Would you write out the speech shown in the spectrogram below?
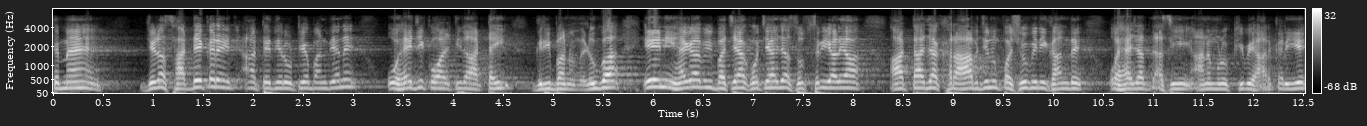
ਤੇ ਮੈਂ, ਜਿਹੜਾ ਸਾਡੇ ਘਰੇ ਆਟੇ ਦੀਆਂ ਰੋਟੀਆਂ ਬਣਦੀਆਂ ਨੇ, ਉਹੇ ਜੀ ਕੁਆਲਿਟੀ ਦਾ ਆਟਾ ਹੀ ਗਰੀਬਾਂ ਨੂੰ ਮਿਲੂਗਾ। ਇਹ ਨਹੀਂ ਹੈਗਾ ਵੀ ਬਚਿਆ ਖੋਚਿਆ ਜਾਂ ਸੁਸਰੀ ਵਾਲਿਆ ਆਟਾ ਜਾਂ ਖਰਾਬ ਜਿਹਨੂੰ ਪਸ਼ੂ ਵੀ ਨਹੀਂ ਖਾਂਦੇ, ਉਹ ਹੈ ਜਦ ਅਸੀਂ ਅਨਮਨੁੱਖੀ ਵਿਹਾਰ ਕਰੀਏ,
